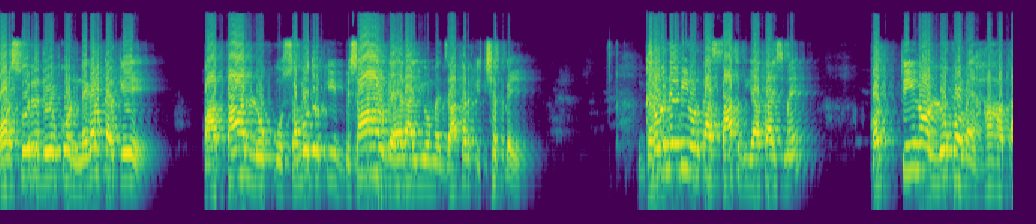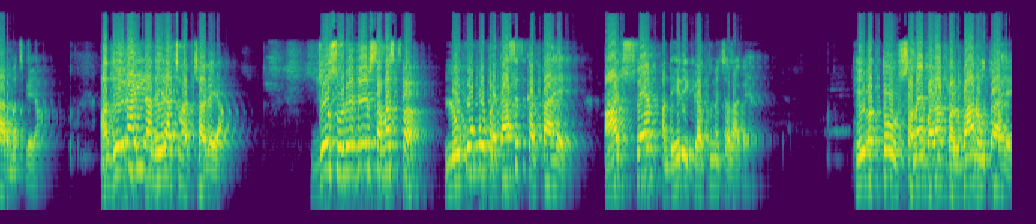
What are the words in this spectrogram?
और सूर्यदेव को निगल करके पाताल लोक को समुद्र की विशाल गहराइयों में जाकर के छिप गए। गरुड़ ने भी उनका साथ दिया था इसमें और तीनों लोकों में हाहाकार मच गया। अंधेरा ही अंधेरा छा छा गया। जो सूर्यदेव समस्त लोगों को प्रकाशित करता है आज स्वयं अंधेरे गर्त में चला गया। हे भक्तों, समय बड़ा बलवान होता है।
